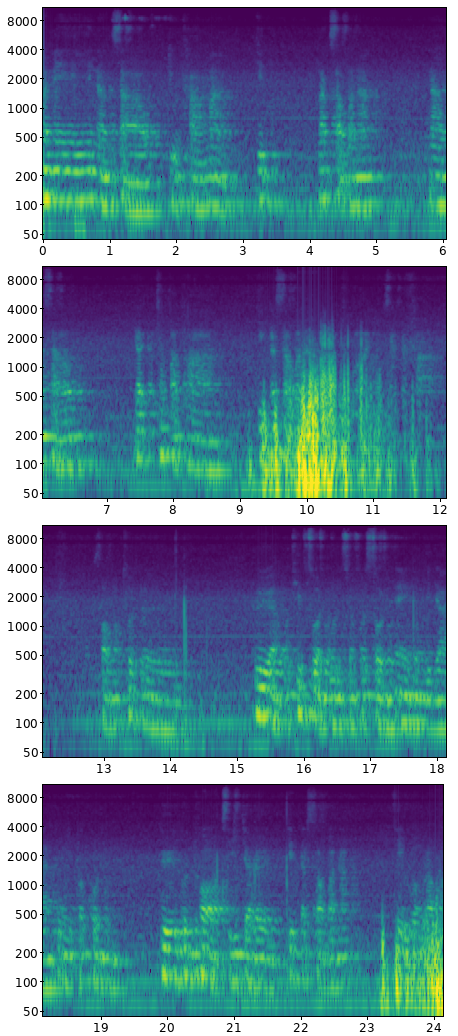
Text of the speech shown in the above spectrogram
วันนี้นางสาวจุธามาจิตรักษาวนะนางสาวกัจฉปภาจิตรักษาวนะถวายสังฆทานสองชุดเลยเพื่ออุทิศส่วนบุญส่วนกุศลให้ดวงวิญญาณผู้มีพระคุณ คือคุณพ่อศรีเจริญจิตรักษาวนะที่ร่วงเราไป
